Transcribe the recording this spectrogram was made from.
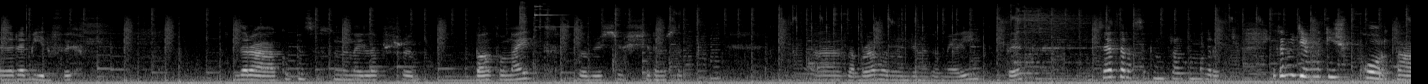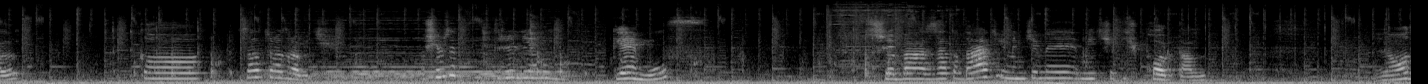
Y, Rebirfy. Dobra, kupię sobie w sumie najlepszy Batonite za 2700. E, dobra, bo będziemy to mieli. I co ja teraz tak naprawdę mogę robić? I tam widziałem jakiś portal. Tylko co trzeba zrobić? 800 trylionów gemów trzeba za to dać i będziemy mieć jakiś portal. No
